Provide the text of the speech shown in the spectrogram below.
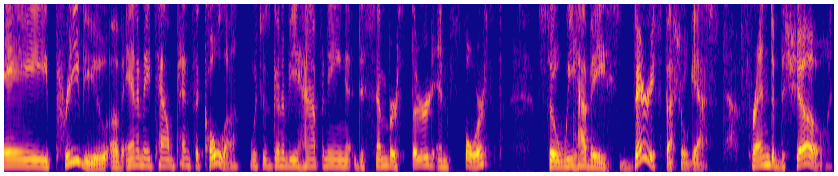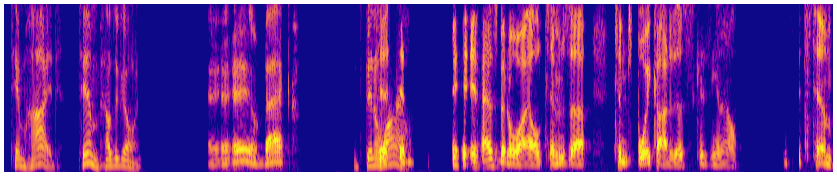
a preview of Anime Town Pensacola, which is going to be happening December 3rd and 4th. So we have a very special guest, friend of the show, Tim Hyde. Tim, how's it going? Hey, hey, hey, I'm back. It's been a while. It has been a while. Tim's uh Tim's boycotted us because you know it's Tim.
